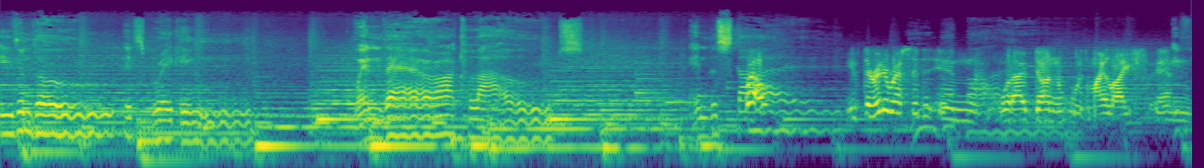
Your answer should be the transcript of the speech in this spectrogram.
even though it's breaking. When there are clouds in the sky. Well, if they're interested in what I've done with my life and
